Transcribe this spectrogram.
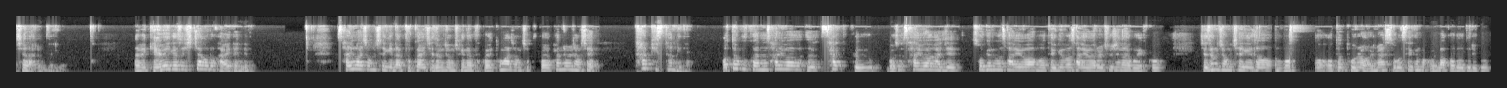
제 나름대로. 그 다음에 계획에서 시장으로 가야 됩니다. 사회화 정책이나 국가의 재정 정책이나 국가의 통화 정책, 국가의 환율 정책 다 비슷합니다. 어떤 국가는 사회화 그, 사, 그 뭐죠 사회화가 이제 소규모 사회화, 뭐 대규모 사회화를 추진하고 있고 재정 정책에서 뭐 어떤 돈을 얼마 쓰고 세금을 얼마 걷어들이고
